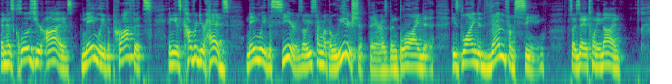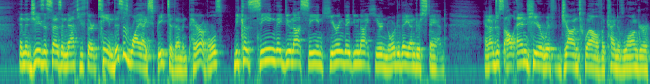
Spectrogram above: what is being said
and has closed your eyes, namely the prophets, and he has covered your heads, namely the seers. Oh, he's talking about the leadership there has been blinded. He's blinded them from seeing. It's Isaiah 29. And then Jesus says in Matthew 13, This is why I speak to them in parables because seeing they do not see and hearing they do not hear, nor do they understand. And I'm just, I'll end here with John 12, a kind of longer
